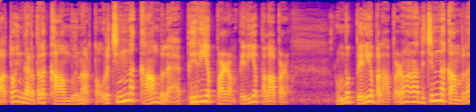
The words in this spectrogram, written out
பார்த்தோம். இந்த இடத்துல காம்புன்னு அர்த்தம். ஒரு சின்ன காம்பில் பெரிய பழம் பெரிய பலாப்பழம். ரொம்ப பெரிய பலாப்பழம் ஆனால் அது சின்ன காம்பில்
